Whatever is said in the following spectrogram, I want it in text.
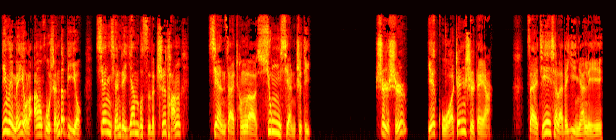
因为没有了安护神的庇佑，先前这淹不死的池塘，现在成了凶险之地。事实也果真是这样，在接下来的一年里，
